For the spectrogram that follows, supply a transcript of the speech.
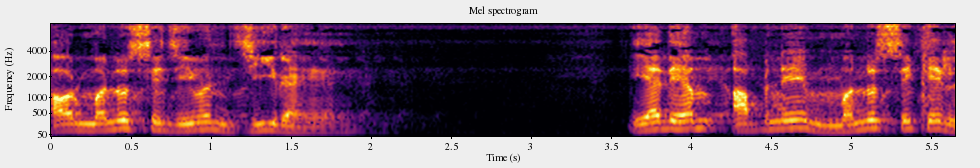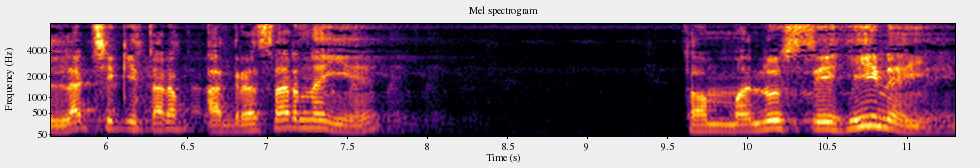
और मनुष्य जीवन जी रहे हैं। यदि हम अपने मनुष्य के लक्ष्य की तरफ़ अग्रसर नहीं है तो हम मनुष्य ही नहीं है।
